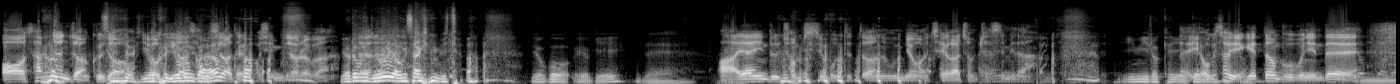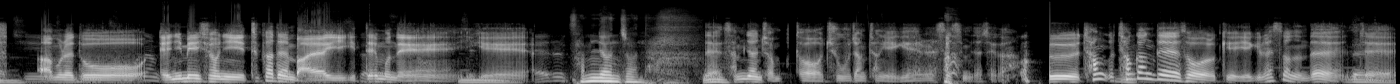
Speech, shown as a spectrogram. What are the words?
어, 3년 전 그죠? 요- 여기가? 성지가 될 것입니다, 여러분. 여러분 네. 요 영상입니다. 요거 여기 네 아야인도 점치지 못했던 운명을 제가 점쳤습니다. 이미 이렇게 네, 얘기해 여기서 얘기했던 부분인데 아무래도 애니메이션이 특화된 마약이기 때문에 이게 3년 전 네, 음. 3년 전부터 주구장창 얘기를 했었습니다, 제가. 그 청, 청강대에서 이렇게 얘기를 했었는데 네. 이제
